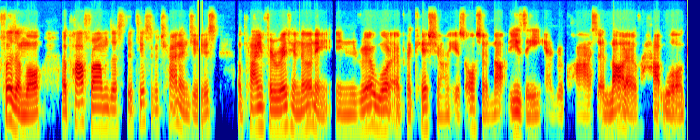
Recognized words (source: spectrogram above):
Furthermore, apart from the statistical challenges, applying federated learning in real-world application is also not easy and requires a lot of hard work.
